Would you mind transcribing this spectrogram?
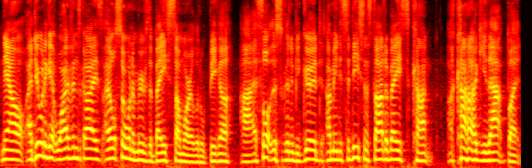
Now, I do want to get wyverns, guys. I also want to move the base somewhere a little bigger. Uh, I thought this was going to be good. I mean, it's a decent starter base. Can't I can't argue that. But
